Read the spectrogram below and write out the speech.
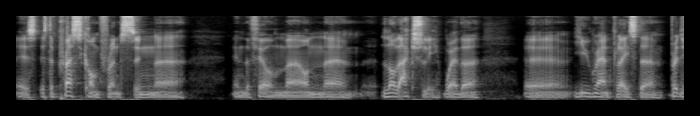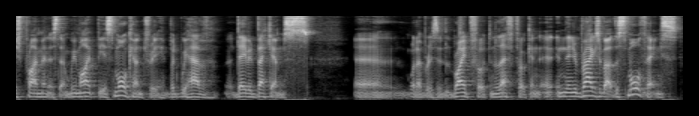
is, is the press conference in uh, in the film uh, on Love Actually, where the uh, Hugh Grant plays the British Prime Minister. And we might be a small country, but we have David Beckham's uh, whatever is it, right foot and left foot, and and then he brags about the small things,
